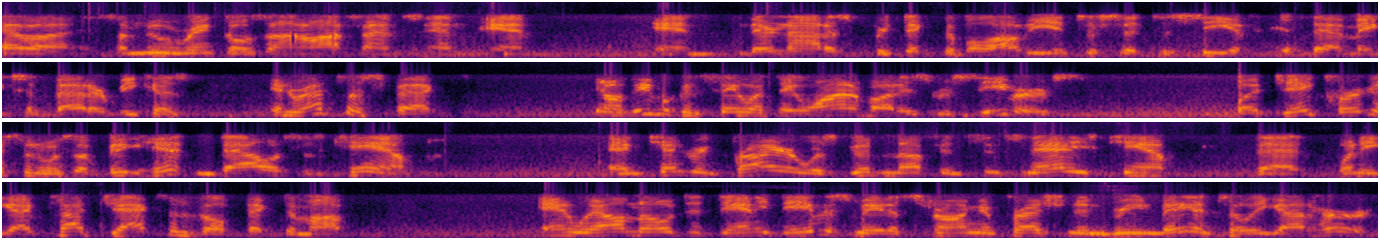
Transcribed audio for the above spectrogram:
have uh, some new wrinkles on offense and and and they're not as predictable. I'll be interested to see if, if that makes him better because, in retrospect, you know, people can say what they want about his receivers, but Jake Ferguson was a big hit in Dallas's camp, and Kendric Pryor was good enough in Cincinnati's camp that when he got cut, Jacksonville picked him up. And we all know that Danny Davis made a strong impression in Green Bay until he got hurt.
